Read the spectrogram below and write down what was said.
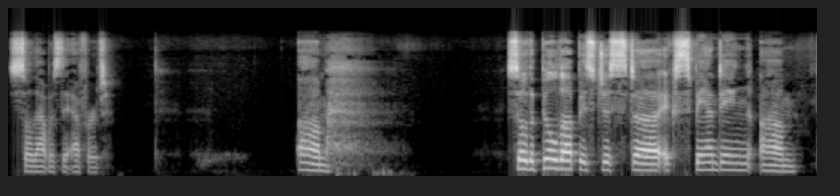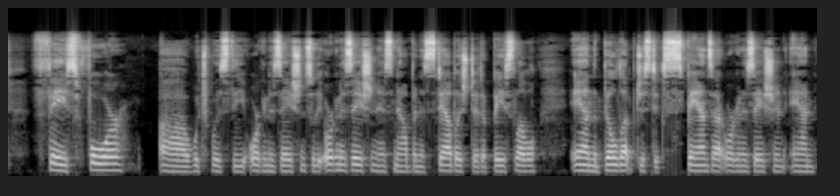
So that was the effort. Um, so the buildup is just uh, expanding um, phase four, uh, which was the organization. So the organization has now been established at a base level, and the buildup just expands that organization and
